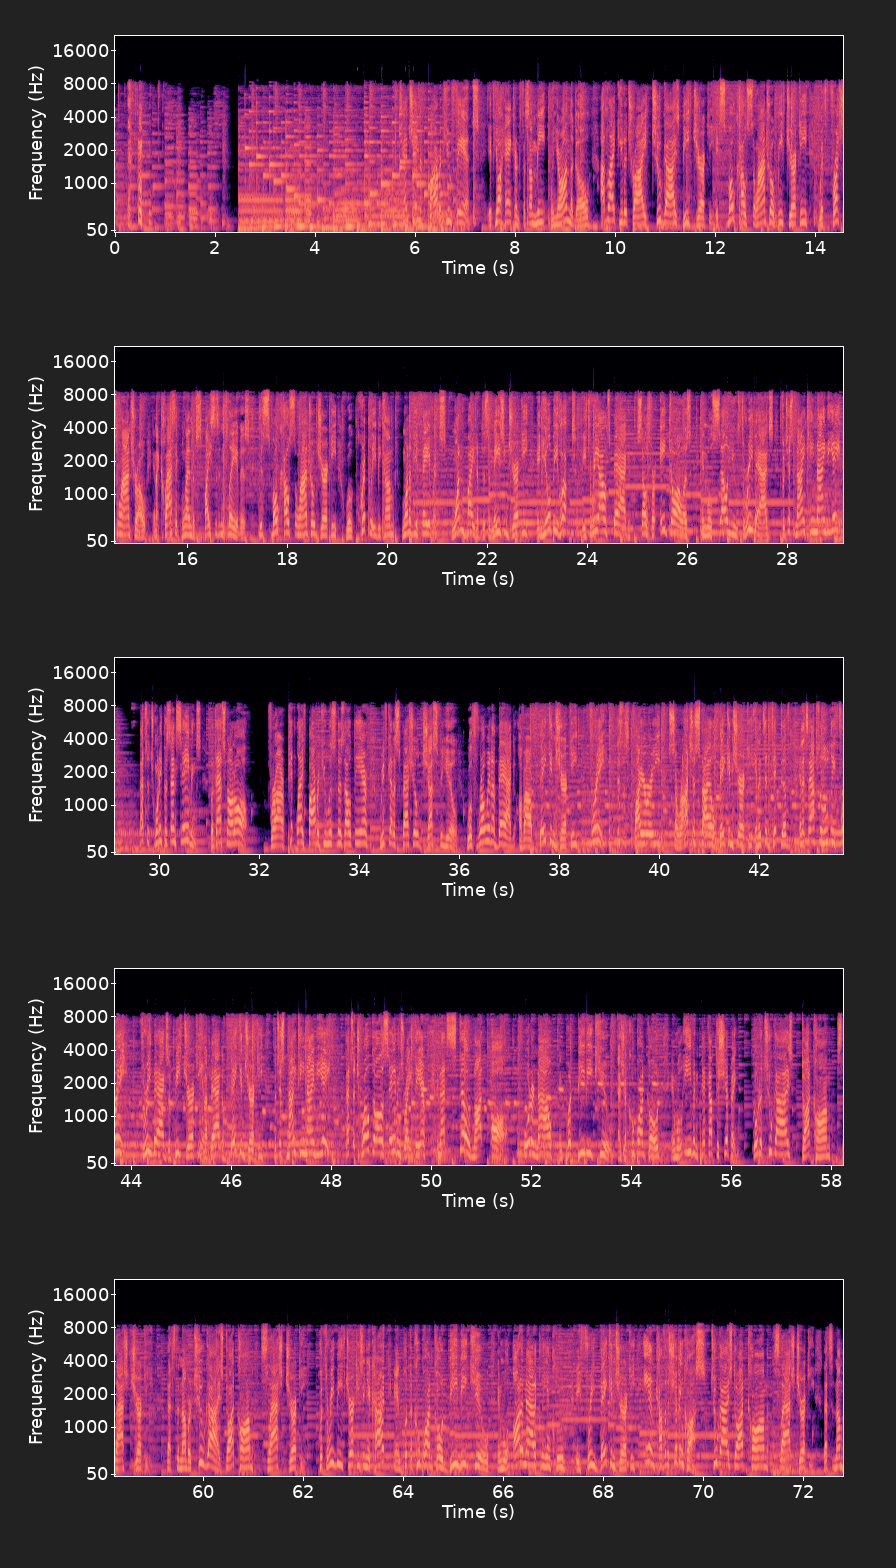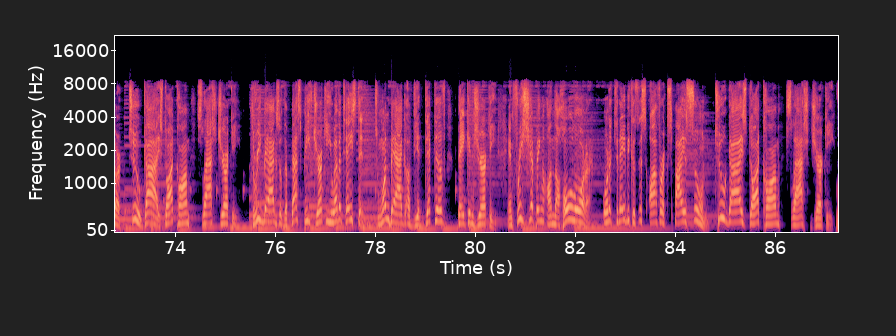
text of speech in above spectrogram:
Attention barbecue fans. If you're hankering for some meat when you're on the go, I'd like you to try Two Guys Beef Jerky. It's smokehouse cilantro beef jerky with fresh cilantro and a classic blend of spices and flavors. This smokehouse cilantro jerky will quickly become one of your favorites. One bite of this amazing jerky and you'll be hooked. A three ounce bag sells for $8 and will sell you three bags for just $19.98. That's a 20% savings, but that's not all. For our Pit Life Barbecue listeners out there, we've got a special just for you. We'll throw in a bag of our bacon jerky free. This is fiery, sriracha style bacon jerky, and it's addictive and it's absolutely free. Three bags of beef jerky and a bag of bacon jerky for just $19.98. That's a $12 savings right there, and that's still not all. Order now and put BBQ as your coupon code, and we'll even pick up the shipping. Go to twoguys.com slash jerky. That's the number twoguys.com slash jerky. Put three beef jerkies in your cart and put the coupon code BBQ and we'll automatically include a free bacon jerky and cover the shipping costs. Twoguys.com slash jerky. That's the number twoguys.com slash jerky. Three bags of the best beef jerky you ever tasted. It's one bag of the addictive bacon jerky and free shipping on the whole order. Order today because this offer expires soon. Twoguys.com slash jerky.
